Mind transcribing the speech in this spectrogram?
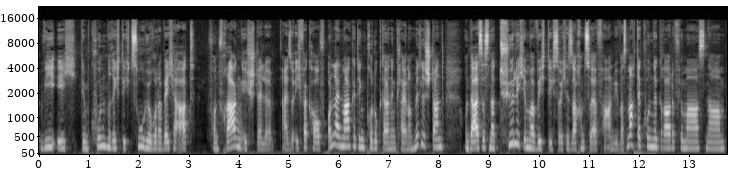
wie ich dem Kunden richtig zuhöre oder welche Art von Fragen ich stelle. Also ich verkaufe Online-Marketing-Produkte an den Kleinen- und Mittelstand und da ist es natürlich immer wichtig, solche Sachen zu erfahren, wie was macht der Kunde gerade für Maßnahmen,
